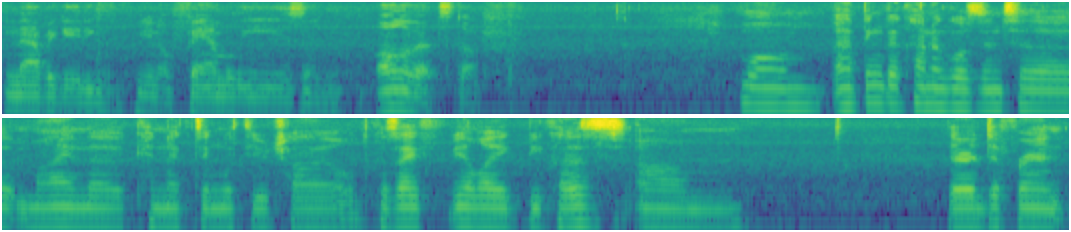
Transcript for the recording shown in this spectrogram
navigating, you know, families and all of that stuff. Well, I think that kind of goes into mine, uh, connecting with your child. Because I feel like because um, there are different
